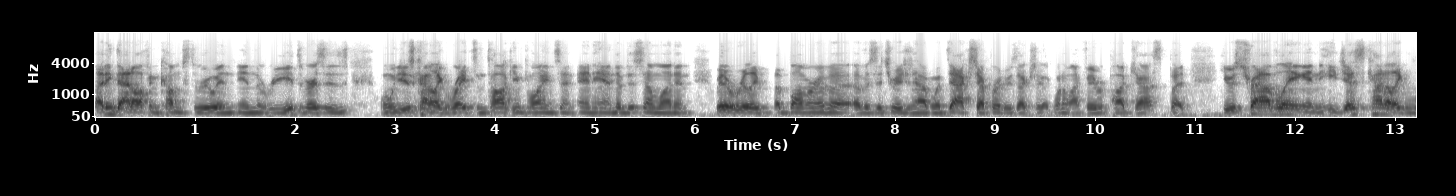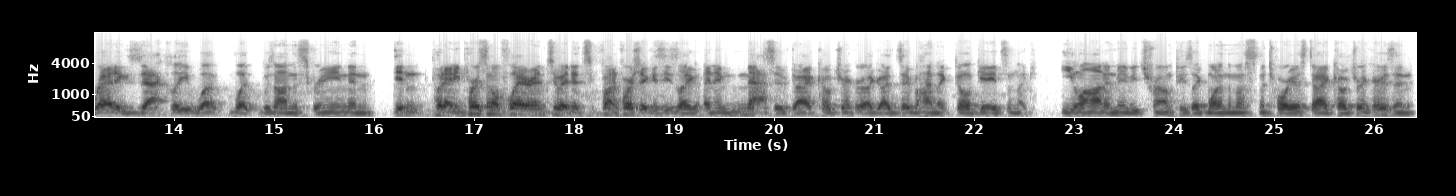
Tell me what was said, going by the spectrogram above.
I think that often comes through in, in the reads versus when you just kind of like write some talking points and, and hand them to someone. And we had a really a bummer of a, of a situation happen with Dax Shepard, who's actually like one of my favorite podcasts, but he was traveling and he just kind of like read exactly what, what was on the screen and didn't put any personal flair into it. It's unfortunate because he's like an, a massive Diet Coke drinker. Like I'd say behind like Bill Gates and like Elon and maybe Trump. He's like one of the most notorious Diet Coke drinkers, and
